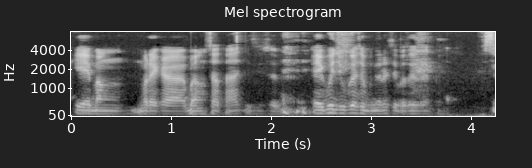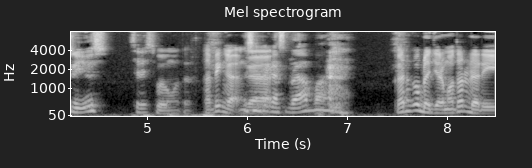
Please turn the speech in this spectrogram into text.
Iya emang mereka bangsat aja sih sebenarnya. eh gue juga sebenarnya sih pas SMP. serius Serius bawa motor. Tapi nggak SMP nggak kelas berapa kan gue belajar motor dari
